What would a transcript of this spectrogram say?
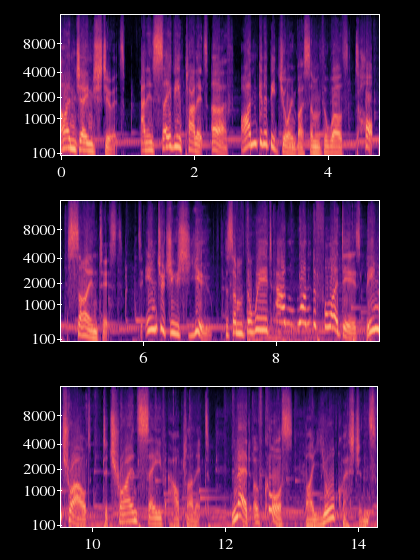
I'm James Stewart, and in Saving Planet Earth, I'm going to be joined by some of the world's top scientists to introduce you to some of the weird and wonderful ideas being trialled to try and save our planet. Led, of course, by your questions.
